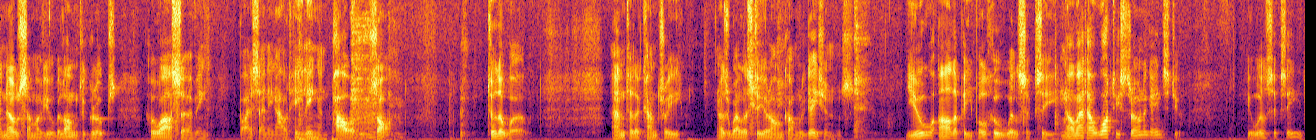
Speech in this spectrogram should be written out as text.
I know some of you belong to groups who are serving by sending out healing and power and so on to the world and to the country as well as to your own congregations. You are the people who will succeed. No matter what is thrown against you, you will succeed.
